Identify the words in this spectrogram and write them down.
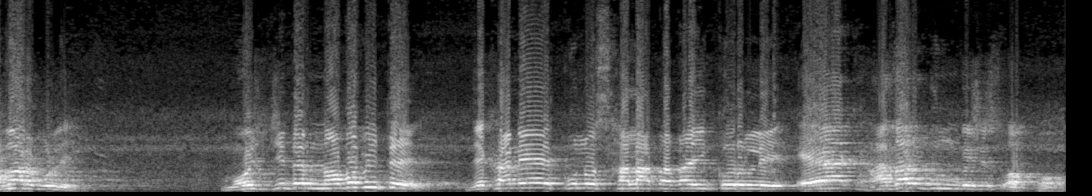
আবার বলি, মসজিদের নববীতে যেখানে কোন সালাত আদায় করলে এক হাজার গুণ বেশি সব পাওয়া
